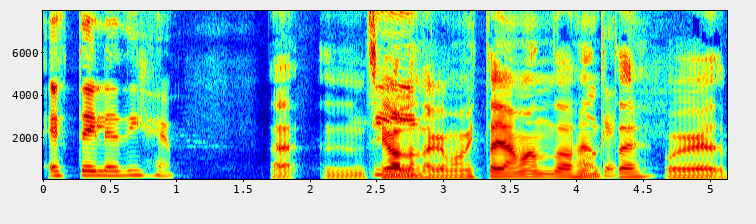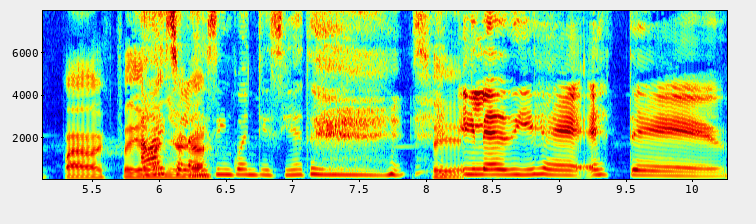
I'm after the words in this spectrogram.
Este, y le dije, eh, mm, sigo hablando, que mami está llamando a gente porque para pedir Ay, son las 57. Sí. y le dije, este,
